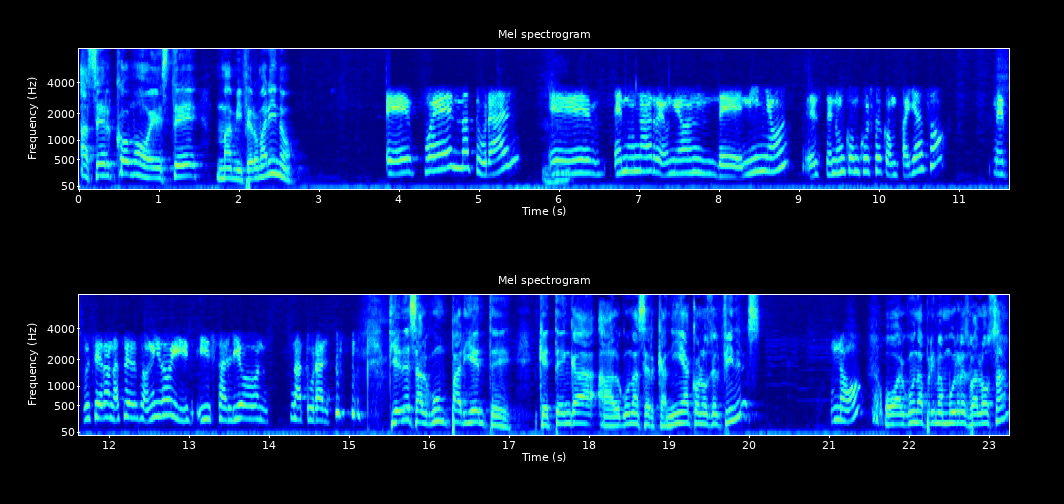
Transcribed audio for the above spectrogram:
a ser como este mamífero marino? Eh, fue natural eh, en una reunión de niños, este, en un concurso con payaso, me pusieron a hacer el sonido y, y salió natural. ¿Tienes algún pariente que tenga alguna cercanía con los delfines? No, ¿O alguna prima muy resbalosa?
